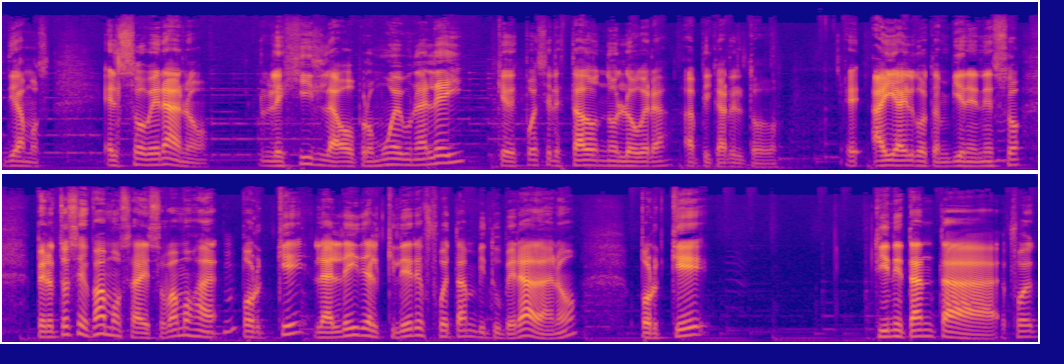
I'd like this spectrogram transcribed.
digamos, el soberano legisla o promueve una ley que después el Estado no logra aplicar del todo. Eh, hay algo también en eso. Pero entonces vamos a eso, vamos a por qué la ley de alquileres fue tan vituperada, ¿no? ¿Por qué tiene tanta, fue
